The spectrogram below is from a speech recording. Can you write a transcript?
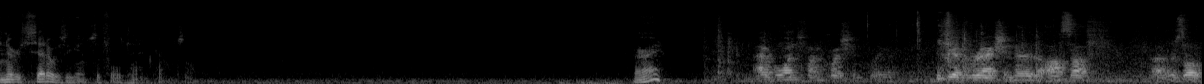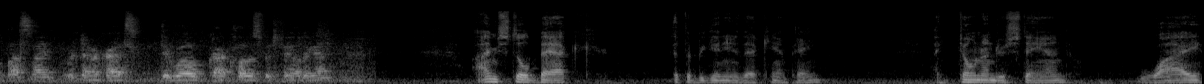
I never said I was against a full-time council. All right? I have one fun question for you. Do you have a reaction to the Ossoff uh, result last night, where Democrats did well, got close, but failed again? I'm still back at the beginning of that campaign. I don't understand why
